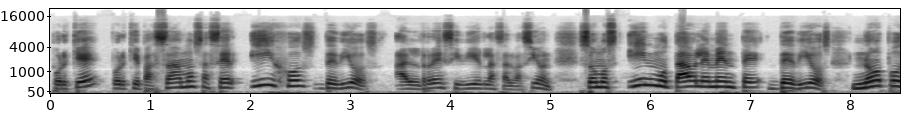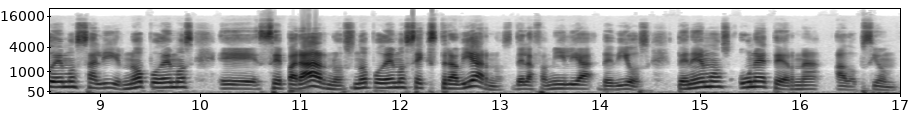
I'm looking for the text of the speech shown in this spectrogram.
¿Por qué? Porque pasamos a ser hijos de Dios al recibir la salvación. Somos inmutablemente de Dios. No podemos salir, no podemos eh, separarnos, no podemos extraviarnos de la familia de Dios. Tenemos una eterna adopción.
